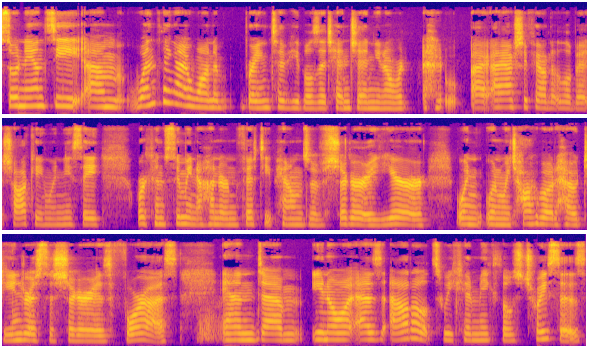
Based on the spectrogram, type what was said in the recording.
So, Nancy, um, one thing I want to bring to people's attention, you know, I, I actually found it a little bit shocking when you say we're consuming 150 pounds of sugar a year when, when we talk about how dangerous the sugar is for us. And, um, you know, as adults, we can make those choices.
